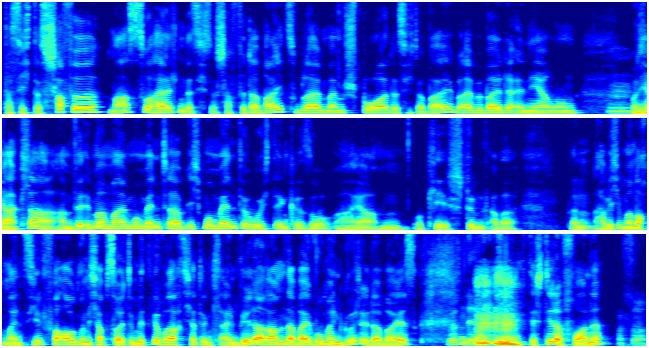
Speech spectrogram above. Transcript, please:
dass ich das schaffe, Maß zu halten, dass ich das schaffe, dabei zu bleiben beim Sport, dass ich dabei bleibe bei der Ernährung. Mhm. Und ja, klar, haben wir immer mal Momente, habe ich Momente, wo ich denke so, ah ja, hm, okay, stimmt, aber dann habe ich immer noch mein Ziel vor Augen und ich habe es heute mitgebracht. Ich hatte einen kleinen Bilderrahmen dabei, wo mein Gürtel dabei ist. Wo ist denn der? Der steht da vorne. Ach so.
